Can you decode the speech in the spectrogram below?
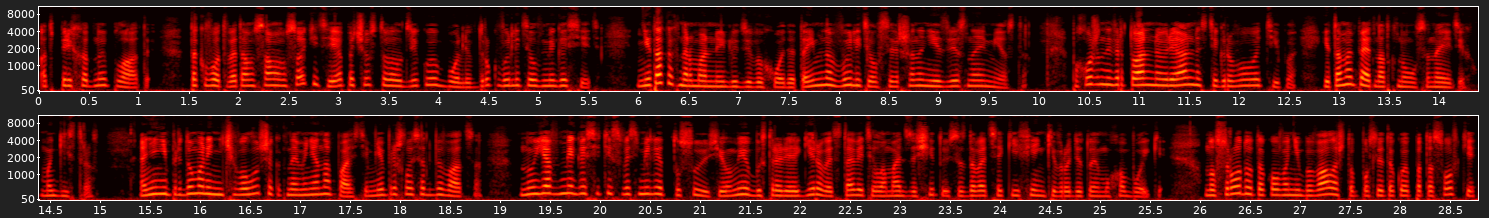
от переходной платы. Так вот, в этом самом сокете я почувствовал дикую боль и вдруг вылетел в мегасеть. Не так, как нормальные люди выходят, а именно вылетел в совершенно неизвестное место. Похоже на виртуальную реальность игрового типа. И там опять наткнулся на этих, магистров. Они не придумали ничего лучше, как на меня напасть, и мне пришлось отбиваться. Ну, я в мегасети с восьми лет тусуюсь, я умею быстро реагировать, ставить и ломать защиту и создавать всякие феньки вроде той мухобойки. Но сроду такого не бывало, что после такой потасовки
